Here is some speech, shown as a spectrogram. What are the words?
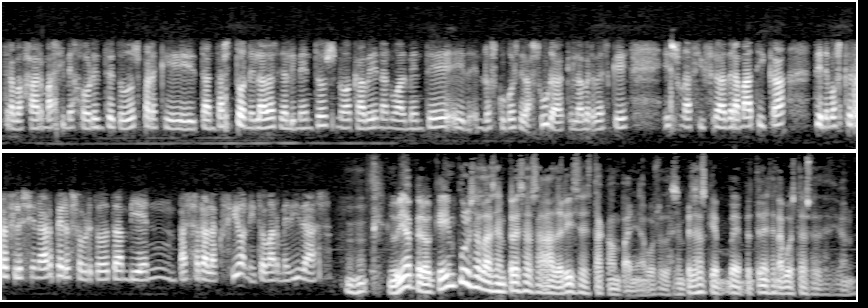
trabajar más y mejor entre todos para que tantas toneladas de alimentos no acaben anualmente en, los cubos de basura, que la verdad es que es una cifra dramática. Tenemos que reflexionar, pero sobre todo también pasar a la acción y tomar medidas. Nuria, ¿pero qué impulsa a las empresas a adherirse a esta campaña? Pues las empresas que eh, pertenecen a vuestra asociación.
